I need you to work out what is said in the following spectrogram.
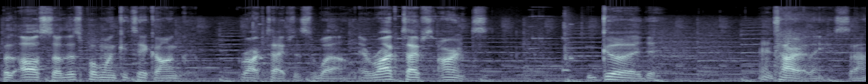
But also, this Pokemon can take on rock types as well. And rock types aren't good entirely, so.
